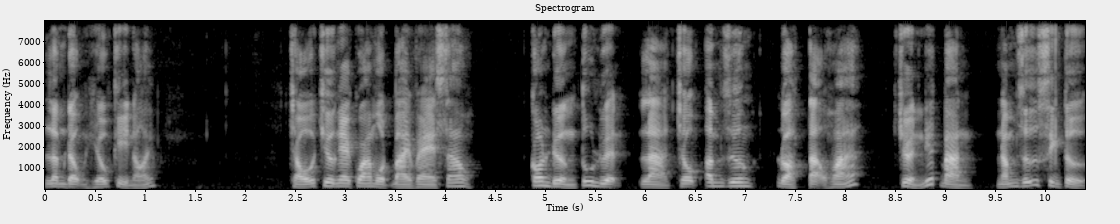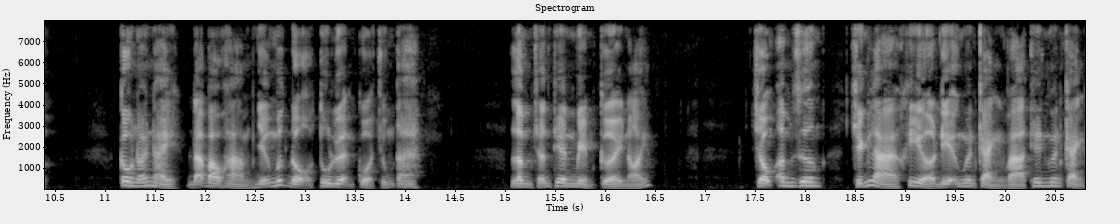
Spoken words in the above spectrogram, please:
Lâm Động hiếu kỳ nói. Cháu chưa nghe qua một bài về sao? Con đường tu luyện là trộm âm dương, đoạt tạo hóa, chuyển niết bàn, nắm giữ sinh tử. Câu nói này đã bao hàm những mức độ tu luyện của chúng ta. Lâm Trấn Thiên mỉm cười nói, trộm âm dương chính là khi ở địa nguyên cảnh và thiên nguyên cảnh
